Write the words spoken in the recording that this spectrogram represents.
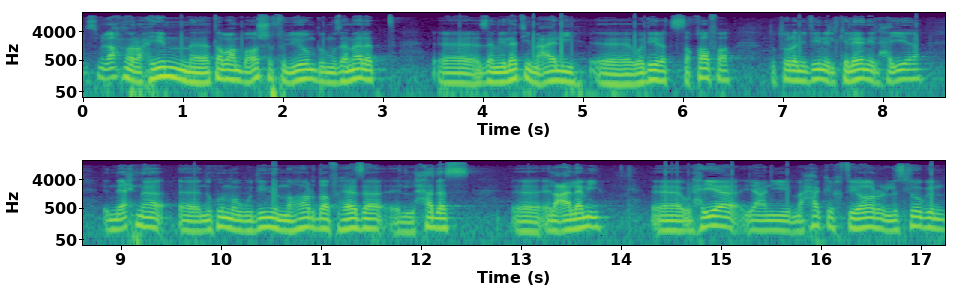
بسم الله الرحمن الرحيم. طبعا بأشرف اليوم بمزاملة زميلتي معالي وزيرة الثقافة دكتورة نيفين الكيلاني. الحقيقة إن إحنا نكون موجودين النهارده في هذا الحدث العالمي. والحقيقة يعني محك اختيار السلوجن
